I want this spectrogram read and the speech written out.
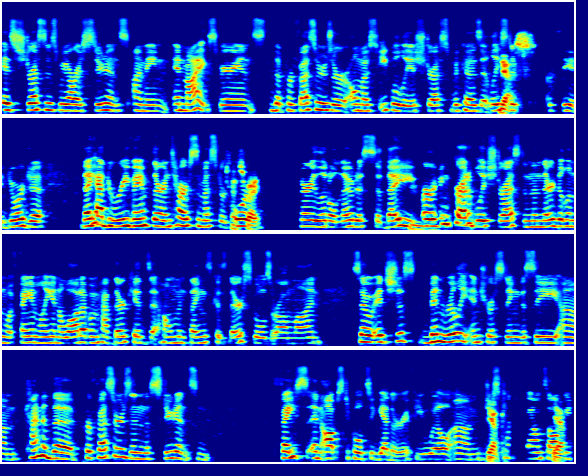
as stressed as we are as students, I mean, in my experience, the professors are almost equally as stressed because at least yes. at the University of Georgia, they had to revamp their entire semester course. Right very little notice. So they mm-hmm. are incredibly stressed. And then they're dealing with family, and a lot of them have their kids at home and things because their schools are online. So it's just been really interesting to see um, kind of the professors and the students face an obstacle together, if you will. Um, just yep. kind of bounce off yep. each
